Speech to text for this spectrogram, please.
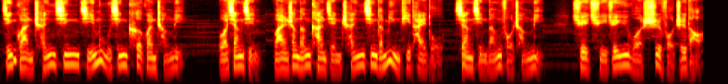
尽管晨星及木星客观成立，我相信晚上能看见晨星的命题态度，相信能否成立。却取决于我是否知道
